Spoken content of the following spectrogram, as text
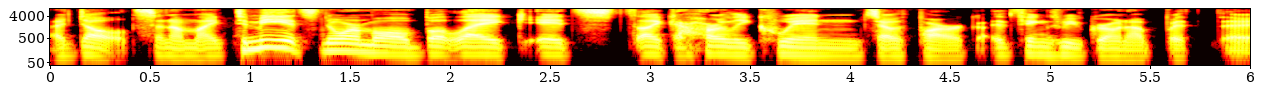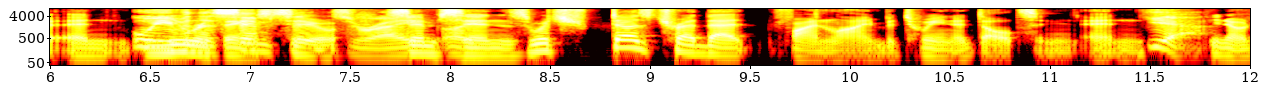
adults and i'm like to me it's normal but like it's like a harley quinn south park uh, things we've grown up with uh, and Well, even the things too. Simpsons, right? Like- simpsons which does tread that fine line between adults and and yeah. you know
